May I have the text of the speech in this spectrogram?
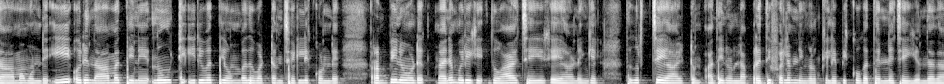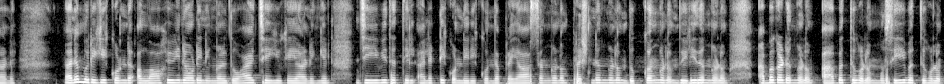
നാമമുണ്ട്. ഈ ഒരു നാമത്തിനെ നൂറ്റി ഇരുപത്തി ഒമ്പത് വട്ടം ചൊല്ലിക്കൊണ്ട് റബ്ബിനോട് മനമുരുകി ദ്വാ ചെയ്യുകയാണെങ്കിൽ തീർച്ചയായിട്ടും അതിനുള്ള പ്രതിഫലം നിങ്ങൾക്ക് ലഭിക്കുക തന്നെ ചെയ്യുന്നതാണ്. മനമുരുകിക്കൊണ്ട് അള്ളാഹുവിനോട് നിങ്ങൾ ദ്വാ ചെയ്യുകയാണെങ്കിൽ ജീവിതത്തിൽ അലട്ടിക്കൊണ്ടിരിക്കുന്ന പ്രയാസങ്ങളും പ്രശ്നങ്ങളും ദുഃഖങ്ങളും ദുരിതങ്ങളും അപകടങ്ങളും ആപത്തുകളും മുസീബത്തുകളും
